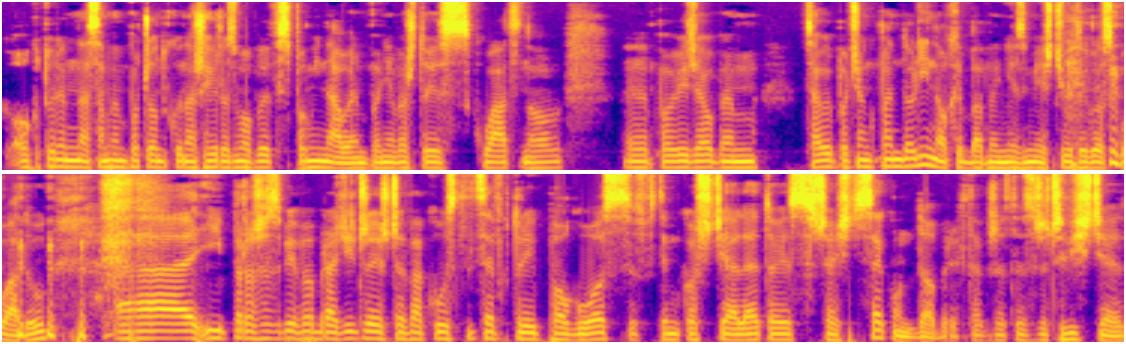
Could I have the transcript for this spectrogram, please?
o którym na samym początku naszej rozmowy wspominałem, ponieważ to jest skład, no, e, powiedziałbym, cały pociąg Pendolino chyba by nie zmieścił tego składu. E, I proszę sobie wyobrazić, że jeszcze w akustyce, w której pogłos w tym kościele to jest 6 sekund dobrych, także to jest rzeczywiście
